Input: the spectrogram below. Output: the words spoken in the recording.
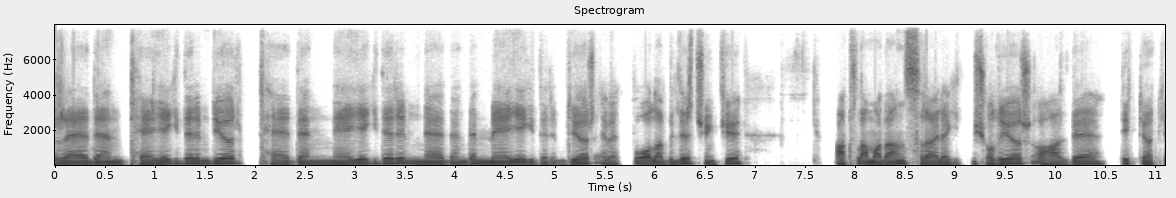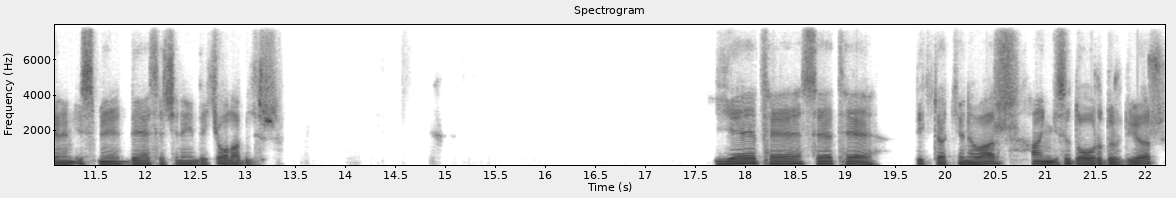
R'den P'ye giderim diyor. P'den N'ye giderim. N'den de M'ye giderim diyor. Evet bu olabilir çünkü atlamadan sırayla gitmiş oluyor. O halde dikdörtgenin ismi D seçeneğindeki olabilir. YPST dikdörtgeni var. Hangisi doğrudur diyor.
